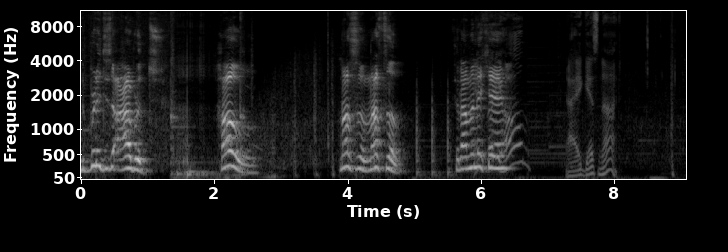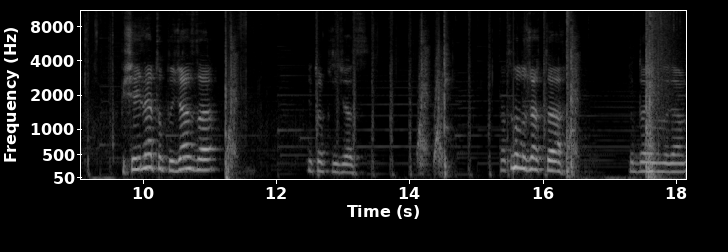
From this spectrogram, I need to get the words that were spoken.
The bridge is out. How? Nasıl? Nasıl? Selamünaleyküm. I guess not. Bir şeyler toplayacağız da ne toplayacağız? Nasıl olacak da burada yoluna devam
